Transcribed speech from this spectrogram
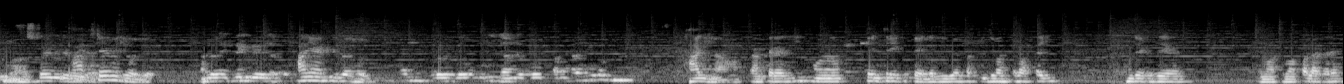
ਲਾਸਟ ਟਾਈਮ ਹਾਂ ਜਿਹੜੇ ਸਟੇ ਵਿੱਚ ਹੋਈ ਹੈ ਹਾਂ ਜੀ ਐਂਟਰੀ ਵਿੱਚ ਹੋਈ ਹਾਂ ਜੀ ਹਾਂ ਕੰਮ ਕਰਿਆ ਜੀ। ਹੁਣ 3 ਤਰੀਕ ਤੇ ਲੱਗੀ ਹੋਈ ਹੈ ਪੱਕੀ ਜਵੰਤ ਵਾਸਤੇ ਜੀ। ਦੇਖਦੇ ਆ ਪਰਮਾਤਮਾ ਭਲਾ ਕਰੇ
